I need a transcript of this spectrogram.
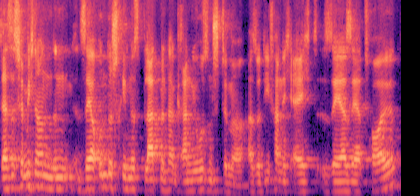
Das ist für mich noch ein, ein, sehr unbeschriebenes Blatt mit einer grandiosen Stimme. Also die fand ich echt sehr, sehr toll.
